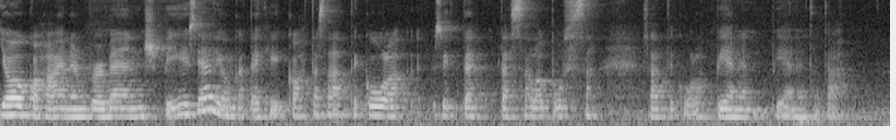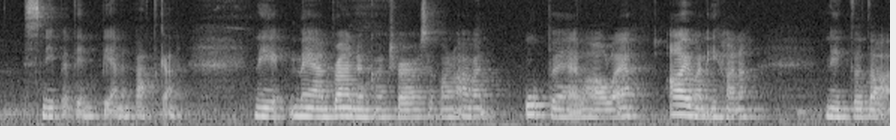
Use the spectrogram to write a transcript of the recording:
Jouko Hainen Revenge-biisiä, jonka teki kohta saatte kuulla sitten tässä lopussa. Saatte kuulla pienen, pienen tota, snippetin, pienen pätkän. niin meidän Brandon Contreras, joka on aivan upea laulaja, aivan ihana, niin tota,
